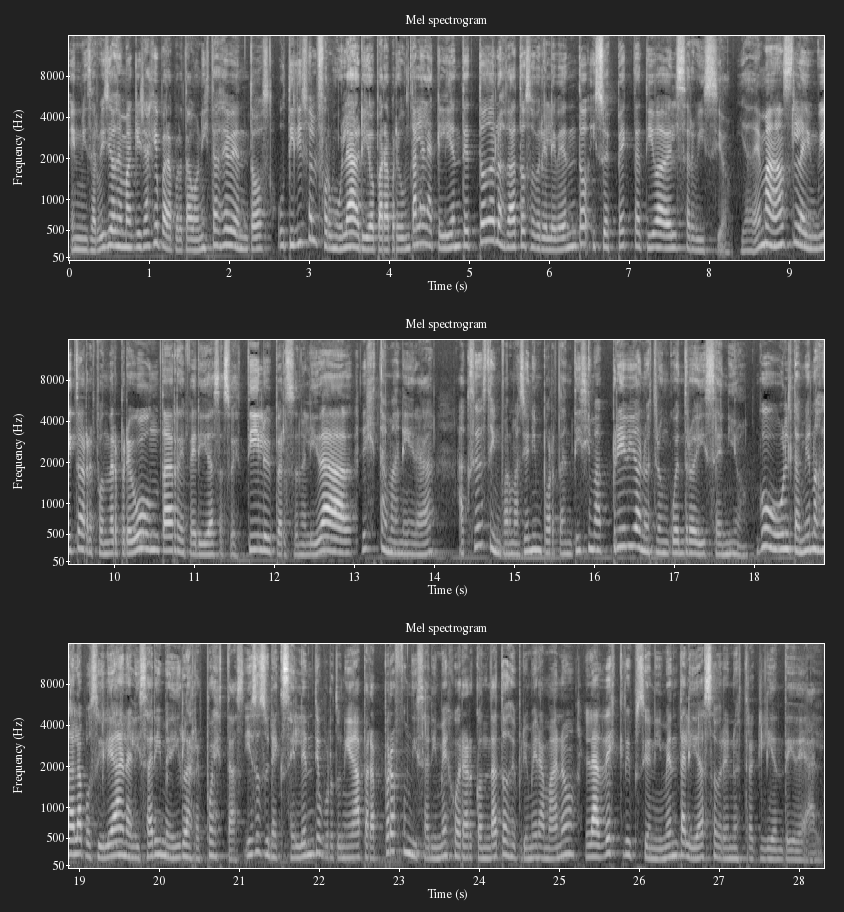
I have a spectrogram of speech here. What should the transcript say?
En mis servicios de maquillaje para protagonistas de eventos, utilizo el formulario para preguntarle a la cliente todos los datos sobre el evento y su expectativa del servicio. Y además la invito a responder preguntas referidas a su estilo y personalidad. De esta manera, accede a esta información importantísima previo a nuestro encuentro de diseño. Google también nos da la posibilidad de analizar y medir las respuestas, y eso es una excelente oportunidad para profundizar y mejorar con datos de primera mano la descripción y mentalidad sobre nuestra cliente ideal.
